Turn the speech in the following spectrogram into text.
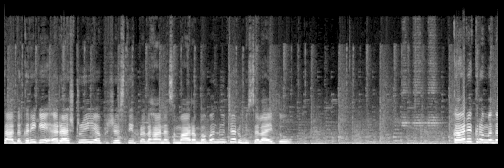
ಸಾಧಕರಿಗೆ ರಾಷ್ಟ್ರೀಯ ಪ್ರಶಸ್ತಿ ಪ್ರದಾನ ಸಮಾರಂಭವನ್ನು ಜರುಗಿಸಲಾಯಿತು. ಕಾರ್ಯಕ್ರಮದ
